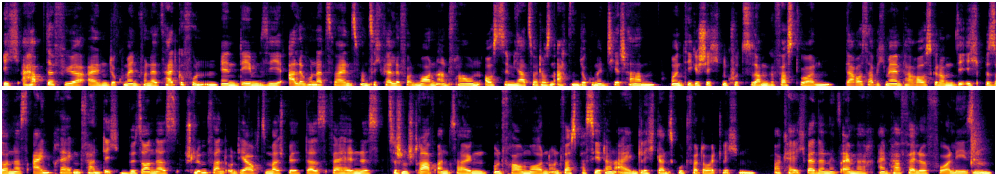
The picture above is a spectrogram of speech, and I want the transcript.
Ich habe dafür ein Dokument von der Zeit gefunden, in dem sie alle 122 Fälle von Morden an Frauen aus dem Jahr 2018 dokumentiert haben und die Geschichten kurz zusammengefasst wurden. Daraus habe ich mir ein paar rausgenommen, die ich besonders einprägend fand, die ich besonders schlimm fand und ja auch zum Beispiel das Verhältnis zwischen Strafanzeigen und Frauenmorden und was passiert dann eigentlich ganz gut verdeutlichen. Okay, ich werde dann jetzt einfach ein paar Fälle vorlesen.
